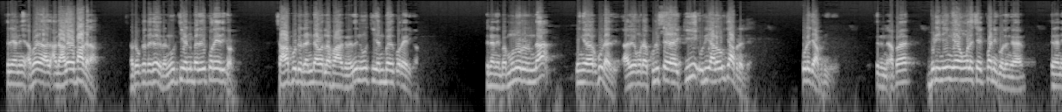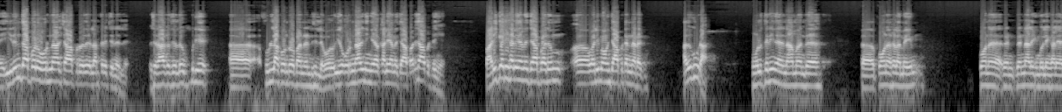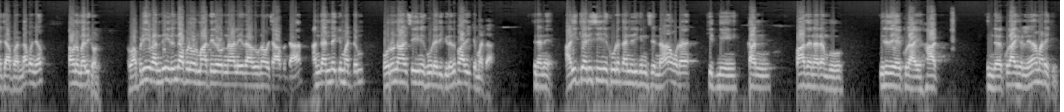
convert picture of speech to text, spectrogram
சரியானே அப்ப அந்த அளவை பார்க்கலாம். டாக்டர் கேட்கிறேன் நூற்றி எண்பது குறை இருக்கும் சாப்பிட்டு ரெண்டு ஹவர்ல பாக்குறது நூற்றி எண்பது குறை இருக்கும் சரியானே இப்ப முந்நூறு இருந்தா நீங்க கூடாது. அது உங்களோட குளிசைக்கு உரிய அளவுக்கு சாப்பிடுறது கூட சாப்பிடுங்க. சரி அப்ப இப்படி நீங்க உங்களை செக் பண்ணிக்கொள்ளுங்க. இருந்தா போல ஒரு நாள் சாப்பிடுறது எல்லாம் பிரச்சனை இல்லை. சிலாக்க சொல்ல இப்படி ஃபுல்லா கொண்டு பண்ணது இல்லை. ஒரு ஒரு நாள் நீங்க கல்யாண சாப்பாடு சாப்பிட்டீங்க. அடிக்கடி கல்யாண சாப்பாடும் வலிமாவும் சாப்பிட்டா நடக்கும். அது கூட. உங்களுக்கு தெரியும் நாம அந்த போன கிழமையும் போன ரெண்டு ரெண்டு நாளைக்கு முதலையும் கல்யாணம் சாப்பாடுனா கொஞ்சம் கவனம் மதிக்கணும் அப்படியே அப்படி வந்து இருந்தா போல ஒரு மாத்தில ஒரு நாள் ஏதாவது உணவு சாப்பிட்டா அந்த அன்னைக்கு மட்டும் ஒரு நாள் சீனி கூட இருக்கிறது பாதிக்க மாட்டா. சரிதானே? அடிக்கடி சீனி கூட தண்ணி இருக்குன்னு சொன்னா உங்களோட கிட்னி கண் பாத நரம்பு இருதய குழாய் ஹார்ட் இந்த குழாய்கள் எல்லாம் அடைக்கும்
